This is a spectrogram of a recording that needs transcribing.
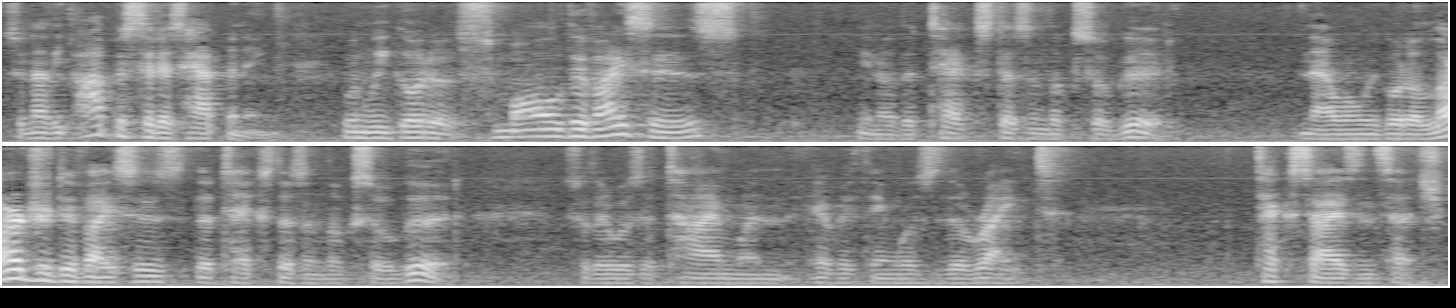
So now the opposite is happening. When we go to small devices, you know, the text doesn't look so good. Now when we go to larger devices, the text doesn't look so good. So there was a time when everything was the right text size and such.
